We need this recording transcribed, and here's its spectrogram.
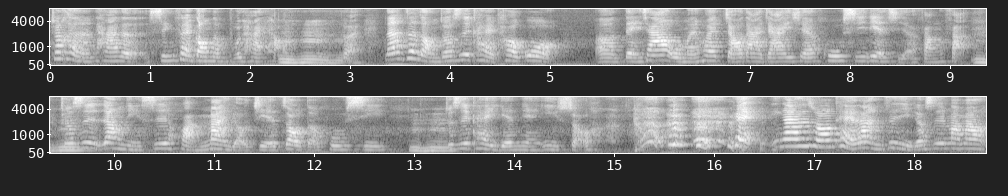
就可能他的心肺功能不太好。对，那这种就是可以透过，嗯，等一下我们会教大家一些呼吸练习的方法，就是让你是缓慢有节奏的呼吸，就是可以延年益寿。可以，应该是说可以让你自己就是慢慢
